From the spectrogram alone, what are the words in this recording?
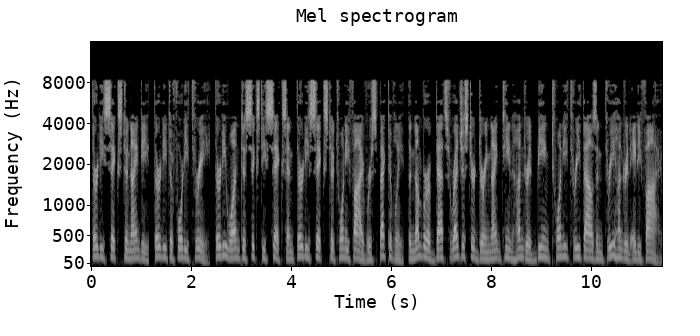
36 to 90, 30 to 43, 31 to 66 and 36 to 25 respectively, the number of deaths registered during 1900 being 23,385.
